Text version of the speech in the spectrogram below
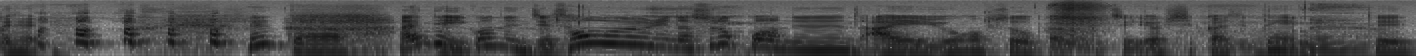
네, 네. 그러니까 아 근데 이거는 이제 서울이나 수도권은 아예 유흥업소가 이제 10시까지인데 네. 이제,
